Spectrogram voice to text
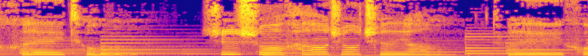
回头，是说好就这样退后。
